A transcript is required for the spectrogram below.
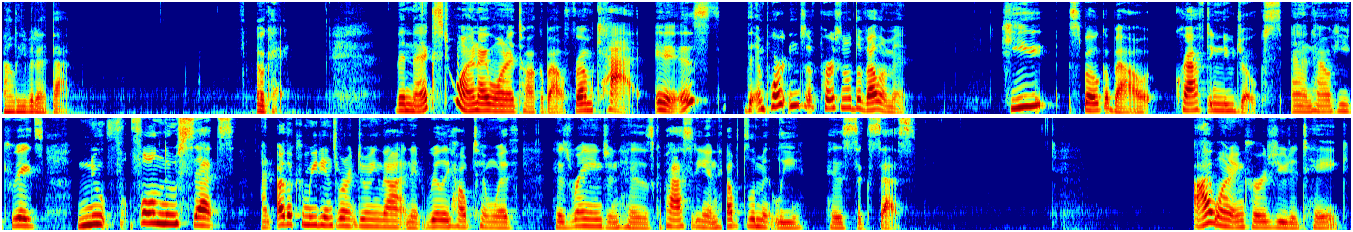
I'll leave it at that. Okay. The next one I want to talk about from Katt is the importance of personal development. He spoke about crafting new jokes and how he creates new f- full new sets and other comedians weren't doing that and it really helped him with his range and his capacity and ultimately his success. I want to encourage you to take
